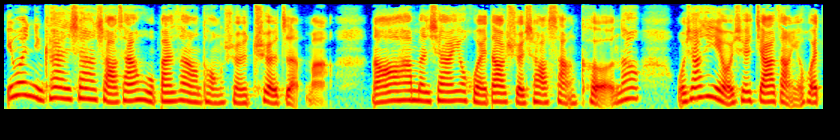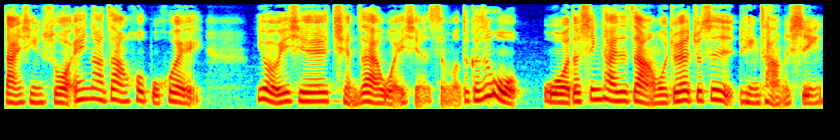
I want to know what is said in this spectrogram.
因为你看，像小珊瑚班上的同学确诊嘛，然后他们现在又回到学校上课，那我相信有一些家长也会担心说，哎，那这样会不会又有一些潜在的危险什么的？可是我我的心态是这样，我觉得就是平常心，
